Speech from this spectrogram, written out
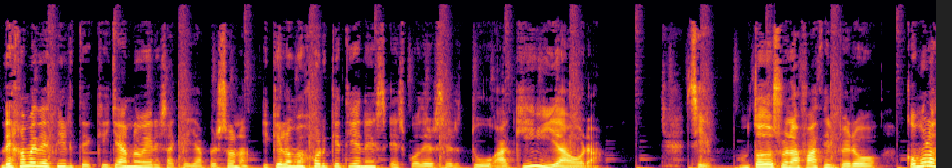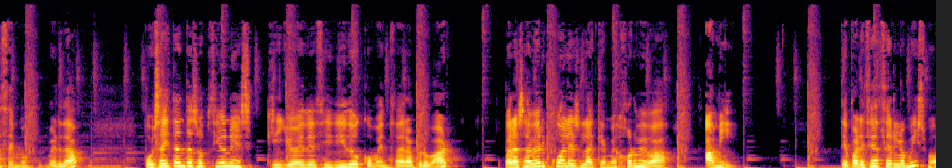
déjame decirte que ya no eres aquella persona y que lo mejor que tienes es poder ser tú aquí y ahora. Sí, todo suena fácil, pero ¿cómo lo hacemos, verdad? Pues hay tantas opciones que yo he decidido comenzar a probar para saber cuál es la que mejor me va a mí. ¿Te parece hacer lo mismo?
